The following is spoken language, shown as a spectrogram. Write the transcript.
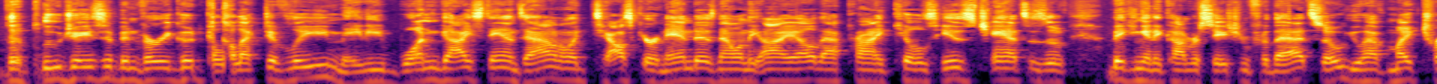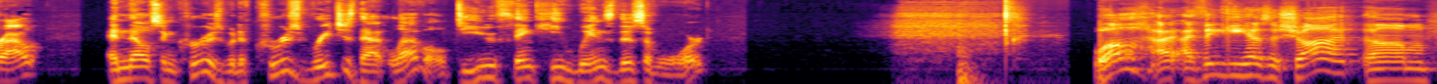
the Blue Jays have been very good collectively. Maybe one guy stands out, like Teoscar Hernandez now on the IL. That probably kills his chances of making any conversation for that. So you have Mike Trout and Nelson Cruz. But if Cruz reaches that level, do you think he wins this award? Well, I, I think he has a shot. Um,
